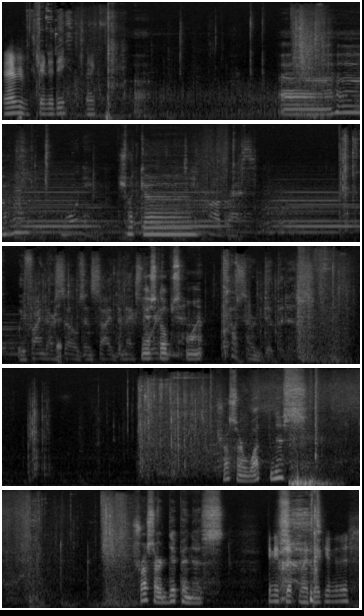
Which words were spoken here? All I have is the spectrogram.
Can I have your virginity? Thanks. Uh, Warning. Shotgun. We find ourselves inside the next Il y a un ring. scopes, ouais. Trust our whatness? Trust our dippiness. Can you dip my dick into this?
